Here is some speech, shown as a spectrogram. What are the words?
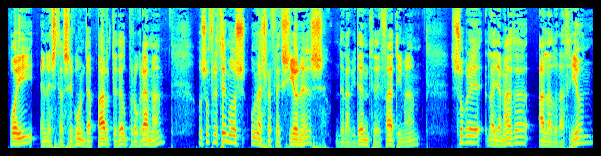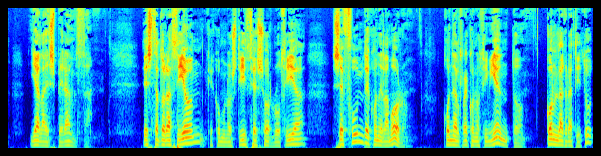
Hoy, en esta segunda parte del programa, os ofrecemos unas reflexiones de la vidente de Fátima sobre la llamada a la adoración y a la esperanza. Esta adoración, que como nos dice Sor Lucía, se funde con el amor, con el reconocimiento, con la gratitud,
